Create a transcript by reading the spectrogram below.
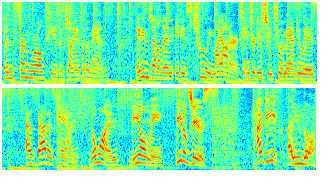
but in the Stern world, he is a giant of a man. Ladies and gentlemen, it is truly my honor to introduce you to a man who is as bad as can, the one, the only, Beetlejuice. Hi, Beat. How you doing?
